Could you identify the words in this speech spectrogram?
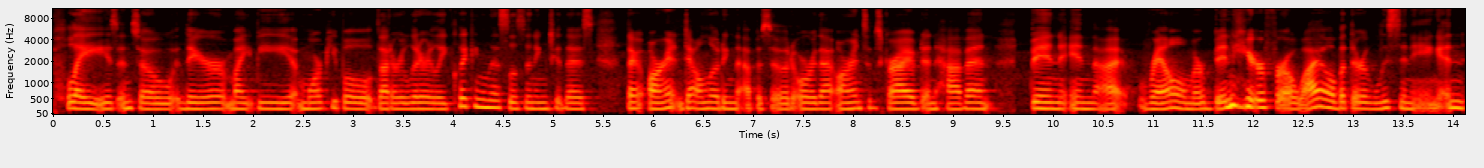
plays. And so there might be more people that are literally clicking this, listening to this, that aren't downloading the episode or that aren't subscribed and haven't been in that realm or been here for a while, but they're listening. And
